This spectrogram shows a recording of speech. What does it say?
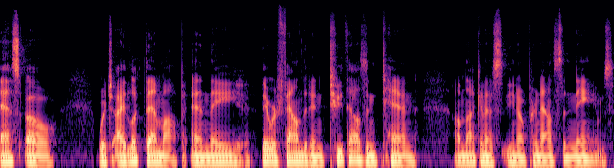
NSO, which I looked them up, and they Yeah. they were founded in 2010. I'm not going to you know pronounce the names,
